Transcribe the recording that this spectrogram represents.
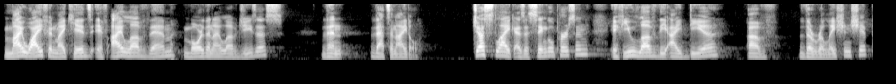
my wife and my kids, if I love them more than I love Jesus, then that's an idol. Just like as a single person, if you love the idea of the relationship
